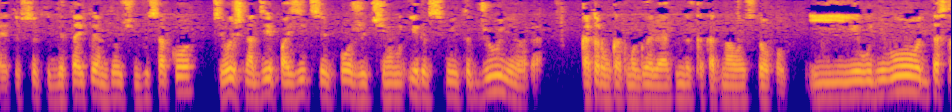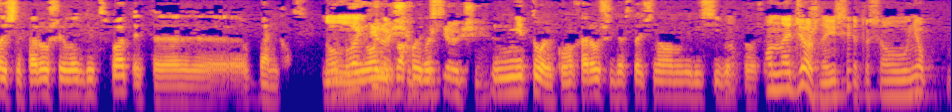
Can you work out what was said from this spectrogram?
Это все-таки для Тайтенда очень высоко. Всего лишь на две позиции позже, чем Ирв Смита Джуниора которым, как мы говорили, как одного из топов. И у него достаточно хороший лендинг спот, это Бенглс. Но он И блокирующий, неплохой- блокирующий. Не только, он хороший достаточно, он ресивер тоже. Он надежный, если то есть у него... э,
